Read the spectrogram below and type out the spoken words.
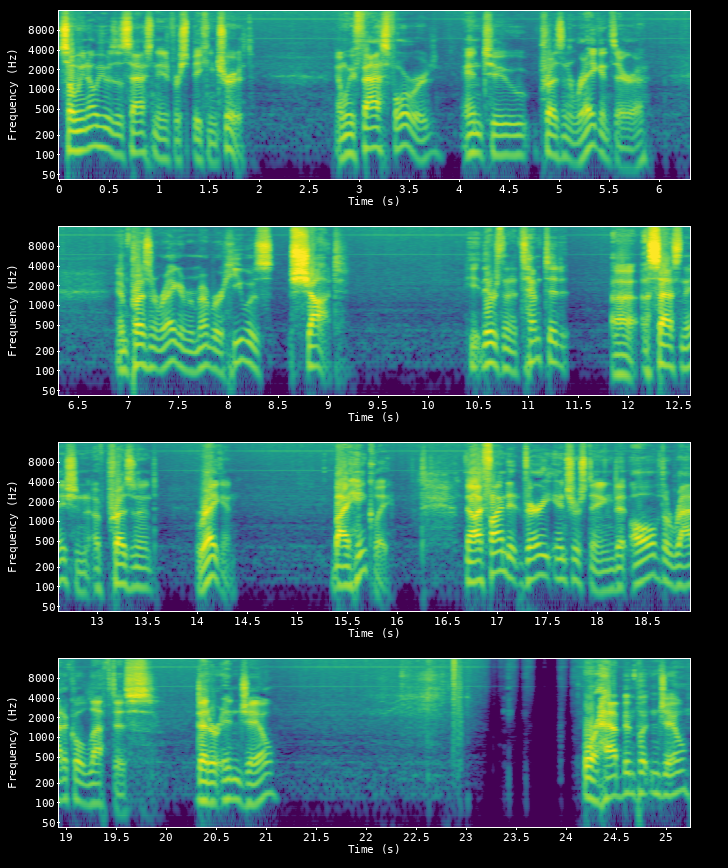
So we know he was assassinated for speaking truth. And we fast forward into President Reagan's era. And President Reagan, remember, he was shot. He, there was an attempted uh, assassination of President Reagan by Hinckley. Now, I find it very interesting that all of the radical leftists that are in jail or have been put in jail,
